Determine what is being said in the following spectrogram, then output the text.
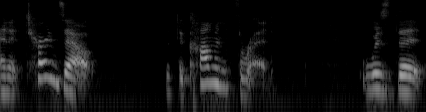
and it turns out that the common thread was that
